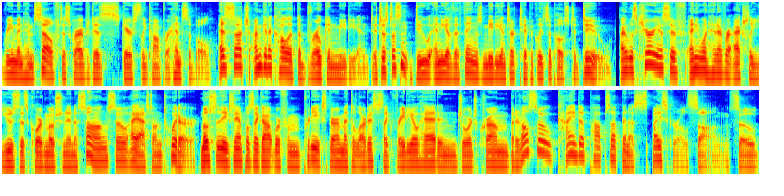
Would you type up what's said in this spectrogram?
Riemann himself described it as scarcely comprehensible. As such, I'm gonna call it the broken mediant. It just doesn't do any of the things mediants are typically supposed to do. I was curious if anyone had ever actually used this chord motion in a song, so I asked on Twitter. Most of the examples I got were from pretty experimental artists like Radiohead and George George Crumb, but it also kinda pops up in a Spice Girls song, so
